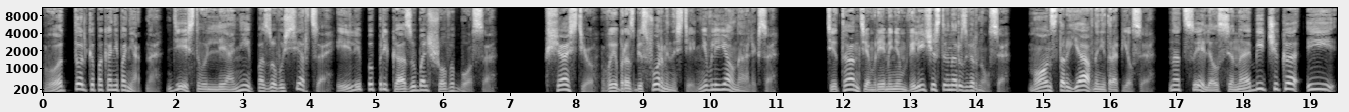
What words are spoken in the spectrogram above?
Вот только пока непонятно, действовали ли они по зову сердца или по приказу большого босса. К счастью, выброс бесформенности не влиял на Алекса. Титан тем временем величественно развернулся. Монстр явно не торопился. Нацелился на обидчика и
